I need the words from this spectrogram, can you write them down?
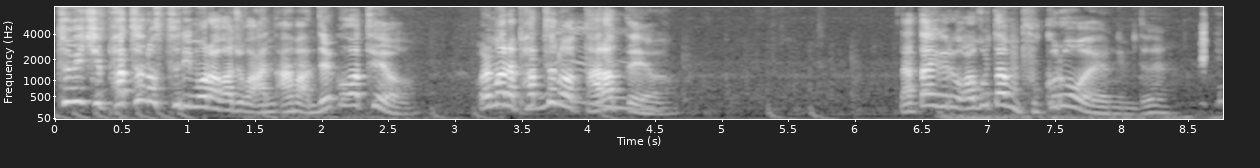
트위치 파트너 streamer라 가지고 안, 아마 안 될 것 같아요. 얼마나 파트너 음. 달았대요. 나땅이 그리고 얼굴 따면 부끄러워요 형님들.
